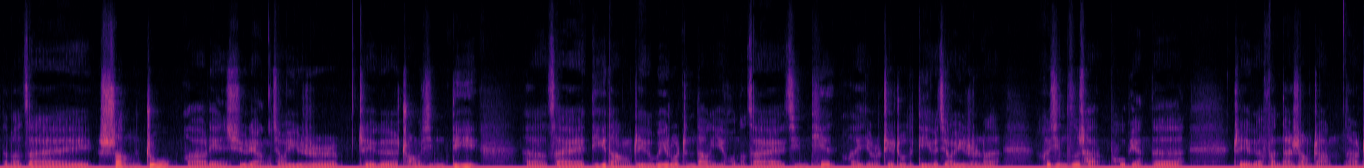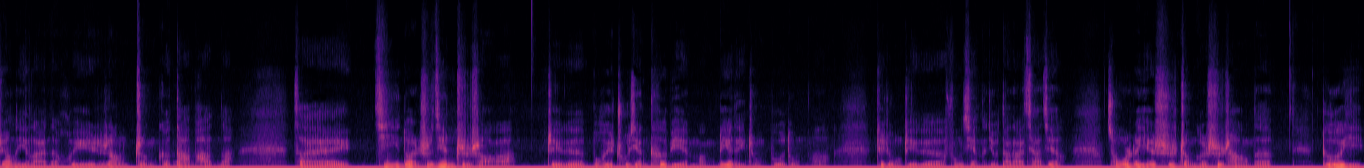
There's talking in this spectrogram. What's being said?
那么在上周啊，连续两个交易日这个创新低，呃，在抵挡这个微弱震荡以后呢，在今天啊，也就是这周的第一个交易日呢，核心资产普遍的这个反弹上涨啊，这样的一来呢，会让整个大盘呢，在近一段时间至少啊。这个不会出现特别猛烈的一种波动啊，这种这个风险呢就大大下降，从而呢也使整个市场呢得以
